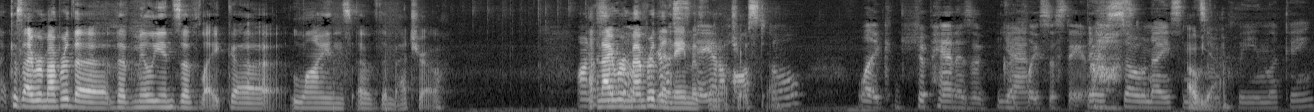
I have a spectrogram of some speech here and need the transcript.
Because I remember the the millions of like uh, lines of the metro. Honestly, I though, remember the gonna name of the at a metro hostel, still. Like Japan is a good Yeah. place to stay. In a They're hostel. so nice and Oh, so yeah. clean looking.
